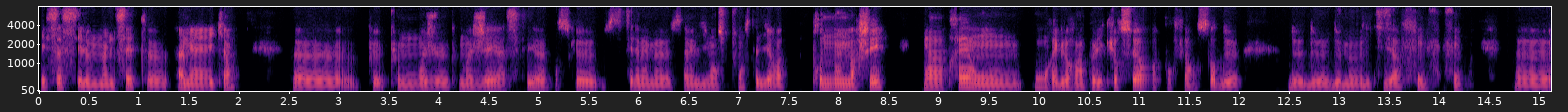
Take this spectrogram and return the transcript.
Et ça, c'est le mindset américain que, que, moi, je, que moi j'ai assez parce que c'est la même, la même dimension, c'est-à-dire prenons le marché et après on, on réglera un peu les curseurs pour faire en sorte de, de, monétiser à fond. fond, euh,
